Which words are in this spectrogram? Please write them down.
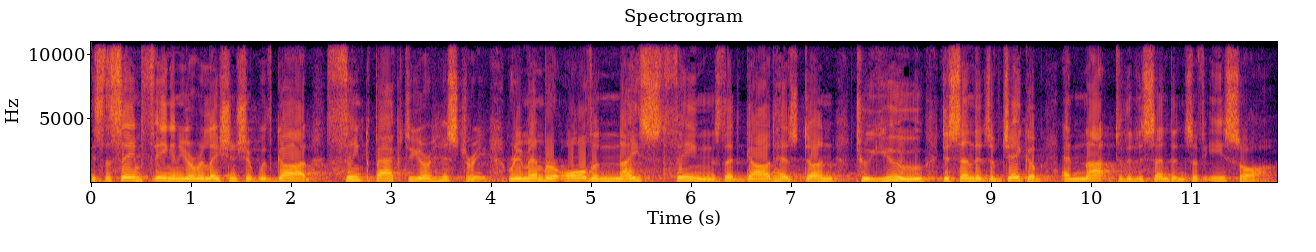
it's the same thing in your relationship with God. Think back to your history. Remember all the nice things that God has done to you, descendants of Jacob, and not to the descendants of Esau.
